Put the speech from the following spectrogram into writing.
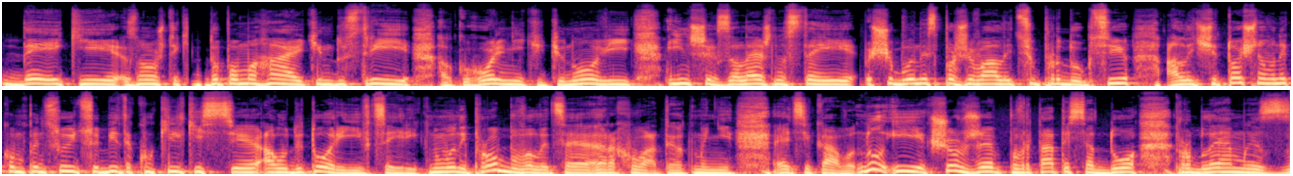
деякі знову ж таки допомагають індустрії алкогольній, тютюновій, інших залежностей, щоб вони споживали цю продукцію. Але чи точно вони компенсують собі таку кількість е, аудиторії в цей рік? Ну вони пробували це рахувати. От мені цікаво. Ну і якщо вже повертатися до проблеми з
